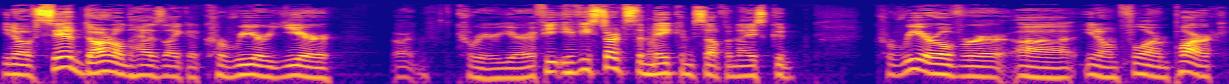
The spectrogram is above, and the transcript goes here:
You know, if Sam Darnold has like a career year, or career year, if he if he starts to make himself a nice good career over, uh, you know, in Florham Park,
